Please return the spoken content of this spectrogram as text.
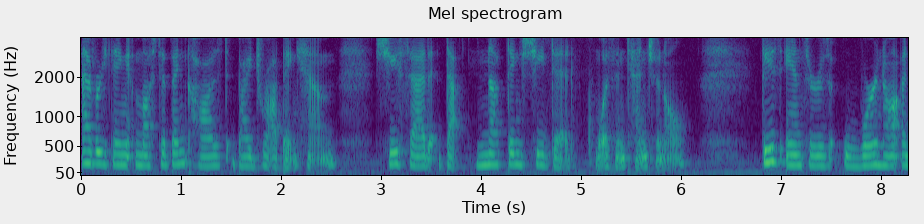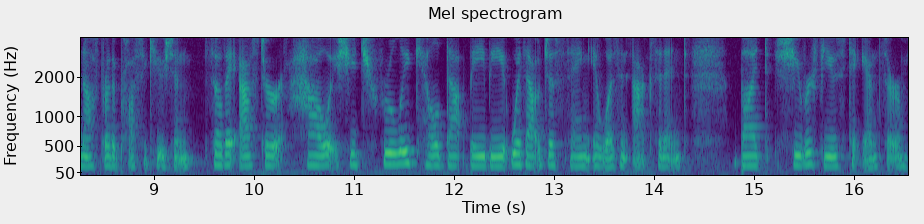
everything must have been caused by dropping him. She said that nothing she did was intentional. These answers were not enough for the prosecution, so they asked her how she truly killed that baby without just saying it was an accident. But she refused to answer.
